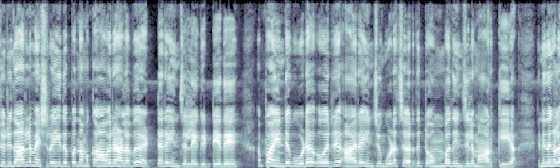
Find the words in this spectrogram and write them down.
ചുരിദാറിൽ മെഷർ ചെയ്തപ്പോൾ നമുക്ക് ആ ഒരു അളവ് എട്ടര ഇഞ്ചല്ലേ കിട്ടിയത്? അപ്പോൾ അതിന്റെ കൂടെ ഒരു അര ഇഞ്ചും കൂടെ ചേർത്തിട്ട് ഒമ്പത് ഇഞ്ചിൽ മാർക്ക് ചെയ്യുക. ഇനി നിങ്ങൾ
